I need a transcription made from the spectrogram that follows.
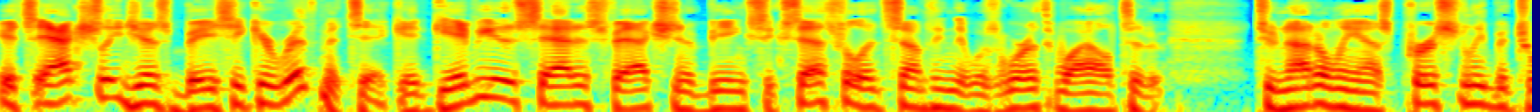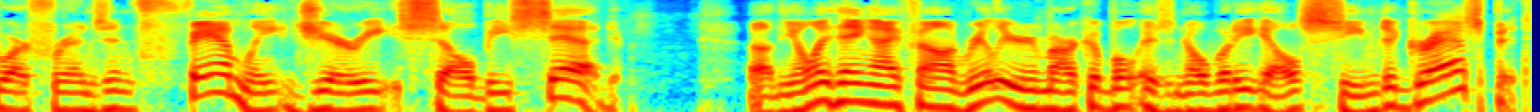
It's actually just basic arithmetic. It gave you the satisfaction of being successful at something that was worthwhile to, to not only us personally, but to our friends and family, Jerry Selbee said. Uh, the only thing I found really remarkable is nobody else seemed to grasp it.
